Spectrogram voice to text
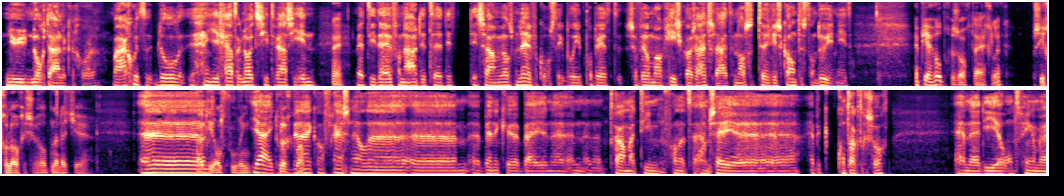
nu nog duidelijker geworden. Maar goed, ik bedoel, je gaat ook nooit de situatie in Nee. met het idee van... nou, dit, dit, dit zou me wel eens mijn leven kosten. Ik bedoel, je probeert zoveel mogelijk risico's uit te sluiten. En als het te riskant is, dan doe je het niet. Heb jij hulp gezocht eigenlijk? Psychologische hulp nadat je uit die ontvoering Ja, ik ben eigenlijk al vrij snel ben ik, bij een, een, een traumateam van het AMC heb ik contact gezocht. En eh, die eh, ontvingen me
